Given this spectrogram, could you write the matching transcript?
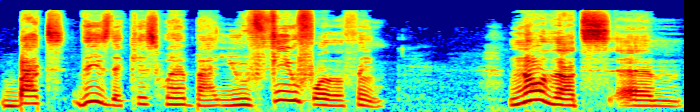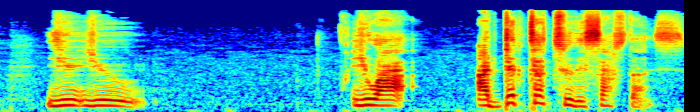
But this is the case whereby you feel for the thing. Not that um, you you you are addicted to the substance.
